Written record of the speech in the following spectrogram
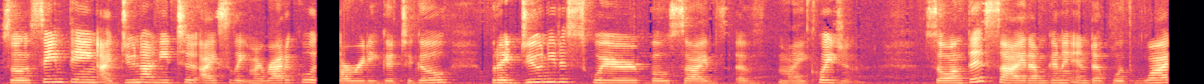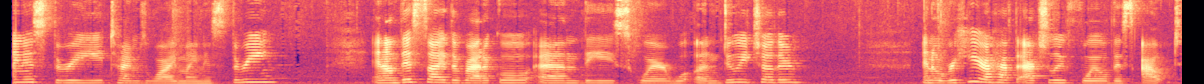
So the same thing, I do not need to isolate my radical, it's already good to go, but I do need to square both sides of my equation. So on this side, I'm going to end up with y minus 3 times y minus 3. And on this side, the radical and the square will undo each other. And over here, I have to actually FOIL this out.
